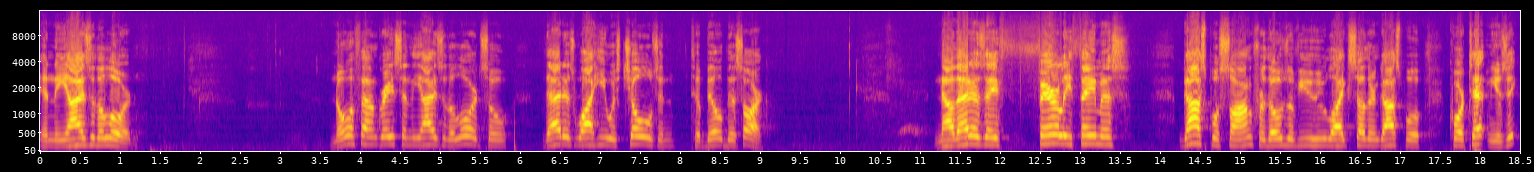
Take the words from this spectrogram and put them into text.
in the eyes of the Lord. Noah found grace in the eyes of the Lord, so that is why he was chosen to build this ark. Now, that is a fairly famous gospel song for those of you who like Southern gospel quartet music.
